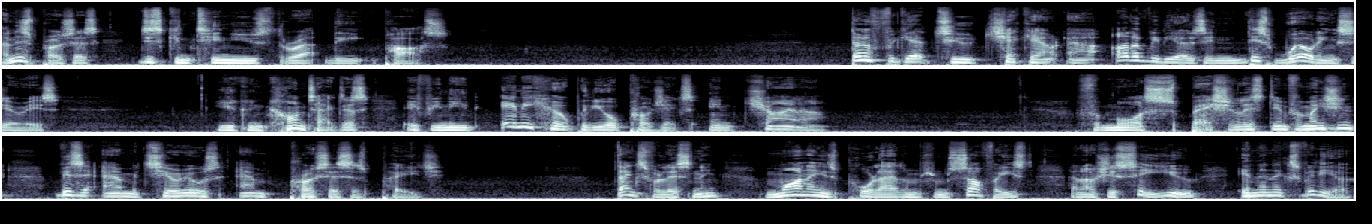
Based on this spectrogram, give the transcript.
And this process just continues throughout the pass. Don't forget to check out our other videos in this welding series. You can contact us if you need any help with your projects in China. For more specialist information, visit our materials and processes page. Thanks for listening. My name is Paul Adams from Sofeast, and I shall see you in the next video.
